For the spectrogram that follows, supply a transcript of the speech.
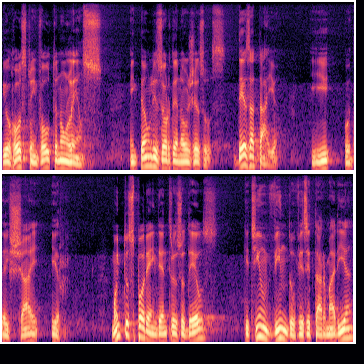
e o rosto envolto num lenço. Então lhes ordenou Jesus: Desatai-o, e o deixai ir. Muitos, porém, dentre os judeus que tinham vindo visitar Maria,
